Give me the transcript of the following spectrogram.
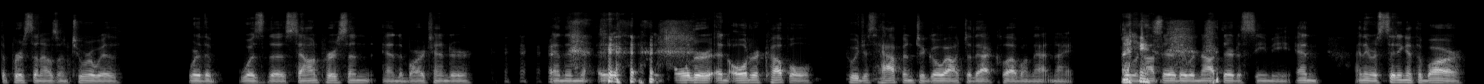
the person I was on tour with were the was the sound person and the bartender, and then a- an older an older couple who just happened to go out to that club on that night. They were not there. They were not there to see me, and and they were sitting at the bar,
